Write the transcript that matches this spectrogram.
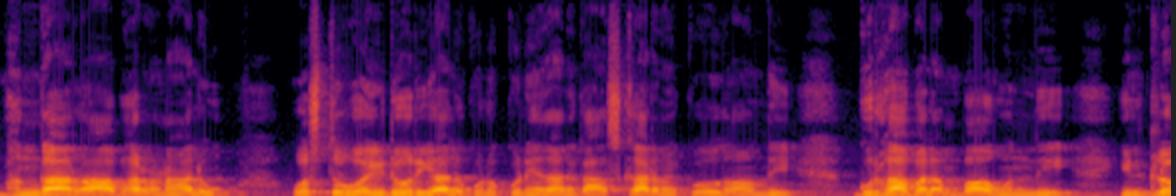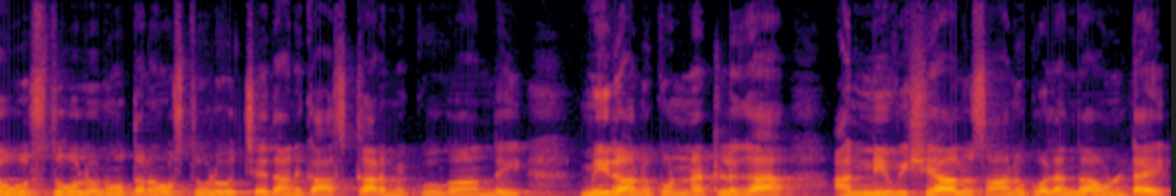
బంగారు ఆభరణాలు వస్తు వైడూర్యాలు కొనుక్కునేదానికి ఆస్కారం ఎక్కువగా ఉంది. గృహబలం బాగుంది. ఇంట్లో వస్తువులు నూతన వస్తువులు వచ్చేదానికి ఆస్కారం ఎక్కువగా ఉంది. మీరు అనుకున్నట్లుగా అన్ని విషయాలు సానుకూలంగా ఉంటాయి.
